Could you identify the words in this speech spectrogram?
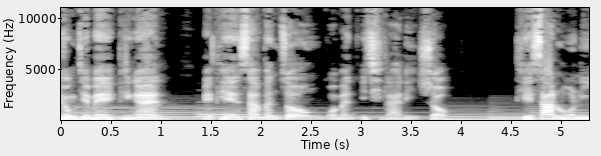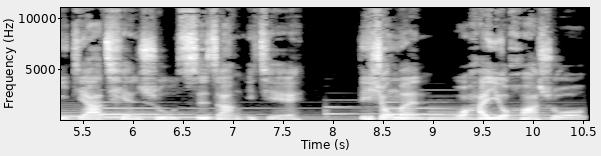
弟兄姐妹平安，每天三分钟，我们一起来领受《帖撒罗尼迦前书》四章一节。弟兄们，我还有话说：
